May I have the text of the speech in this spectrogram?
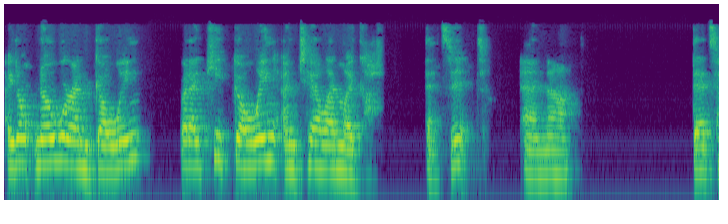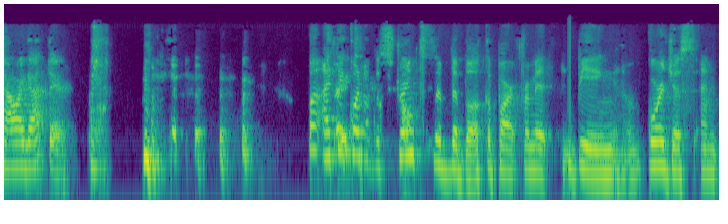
I don't know where i'm going but i keep going until i'm like oh, that's it. And uh, that's how i got there Well, I think one of the strengths of the book, apart from it being gorgeous and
